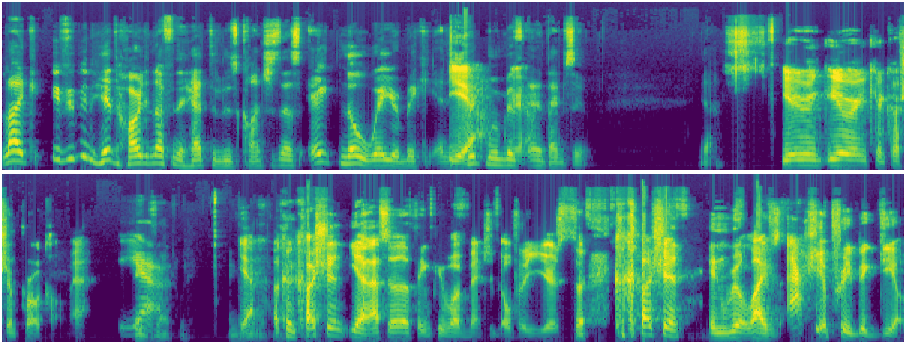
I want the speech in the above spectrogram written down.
Like, if you've been hit hard enough in the head to lose consciousness, ain't no way you're making any Yeah, quick movements yeah. anytime soon. Yeah. You're in, you're in concussion protocol, man. Yeah. Exactly. Yeah, a concussion. Yeah, that's the other thing people have mentioned over the years. The concussion in real life is actually a pretty big deal.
